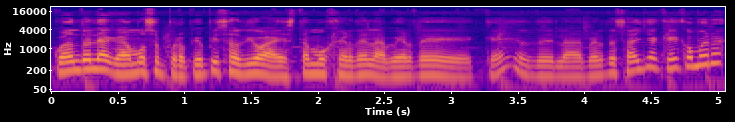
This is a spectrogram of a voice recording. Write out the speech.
cuando le hagamos su propio episodio a esta mujer de la verde, ¿qué? De la verde saya, ¿qué? ¿Cómo era?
